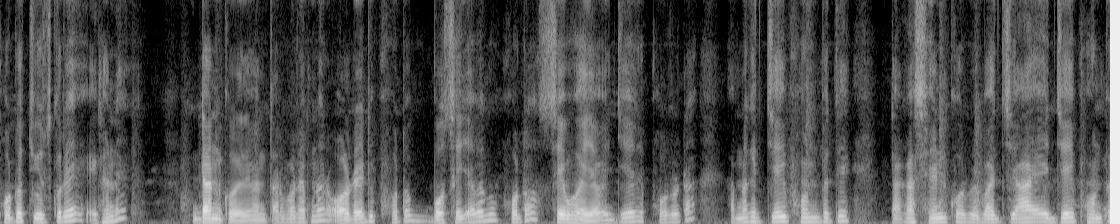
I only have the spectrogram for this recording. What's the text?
ফটো চুজ করে এখানে ডান করে দেবেন। তারপরে আপনার অলরেডি ফটো বসে যাবে এবং ফটো সেভ হয়ে যাবে। যে ফটোটা আপনাকে যেই ফোনপেতে টাকা সেন্ড করবে বা যা যেই ফোনপে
